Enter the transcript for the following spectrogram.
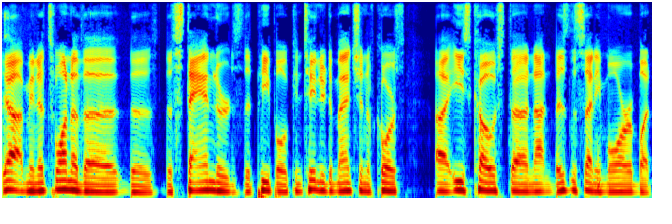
Yeah, I mean it's one of the the, the standards that people continue to mention. Of course, uh, East Coast uh, not in business anymore, but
